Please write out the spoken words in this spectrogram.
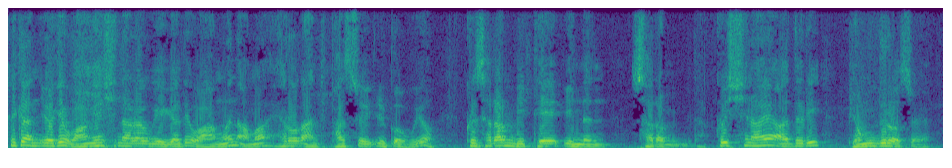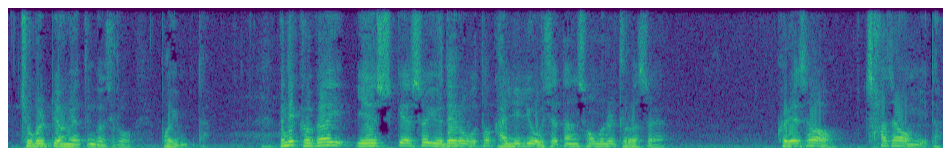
그러니까 여기 왕의 신하라고 얘기할 때 왕은 아마 헤롯 안티파스일 거고요. 그 사람 밑에 있는 사람입니다. 그 신하의 아들이 병들었어요. 죽을 병이었던 것으로 보입니다. 근데 그가 예수께서 유대로부터 갈릴리 오셨다는 소문을 들었어요. 그래서 찾아옵니다.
